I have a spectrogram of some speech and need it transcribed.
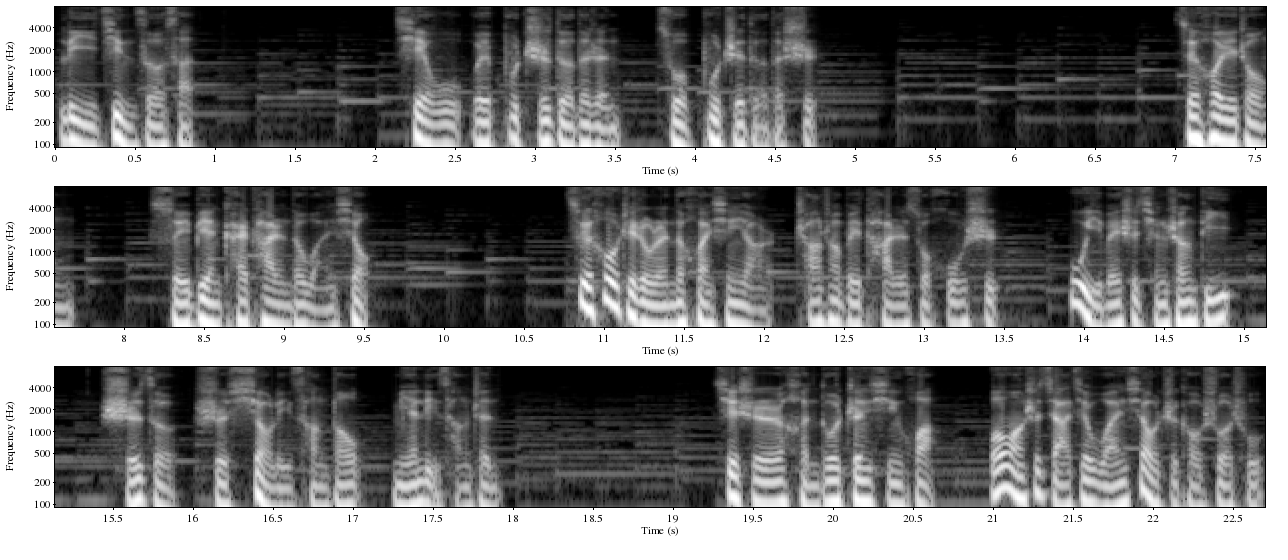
利尽则散。”切勿为不值得的人做不值得的事。最后一种，随便开他人的玩笑。最后这种人的坏心眼儿，常常被他人所忽视，误以为是情商低，实则是笑里藏刀，绵里藏针。其实很多真心话，往往是假借玩笑之口说出，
